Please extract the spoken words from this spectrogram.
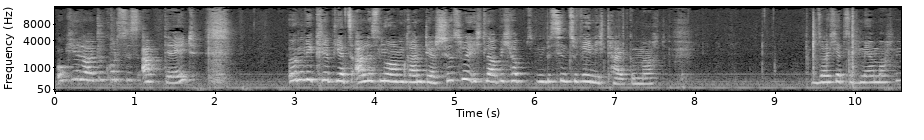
Okay, Leute, kurzes Update. Irgendwie klebt jetzt alles nur am Rand der Schüssel. Ich glaube, ich habe ein bisschen zu wenig Teig gemacht. Soll ich jetzt noch mehr machen?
